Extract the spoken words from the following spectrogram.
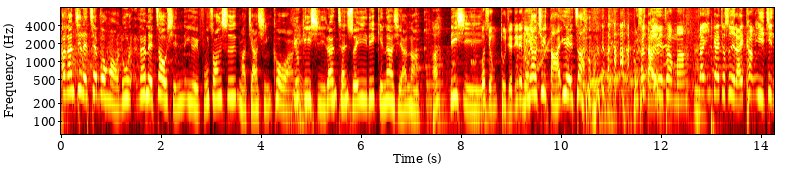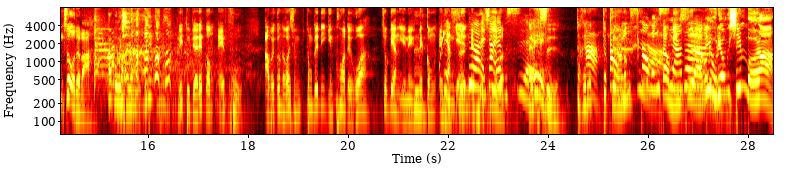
啊，咱这个节目哦，如咱的造型，因为服装师嘛真辛苦啊，尤其是咱陈随意，你今仔是安怎？啊，你是我想杜姐，你的你要去打越战？不是打越战吗？那应该就是来抗议静坐的吧？啊，不是啊，你你杜姐你讲 F，啊，袂讲到我想当作你已经看到我足亮眼的，别讲 F 四对啊，很像 F 四哎，F 四，大概就足多人拢道明道明寺啊，你有良心无啦？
